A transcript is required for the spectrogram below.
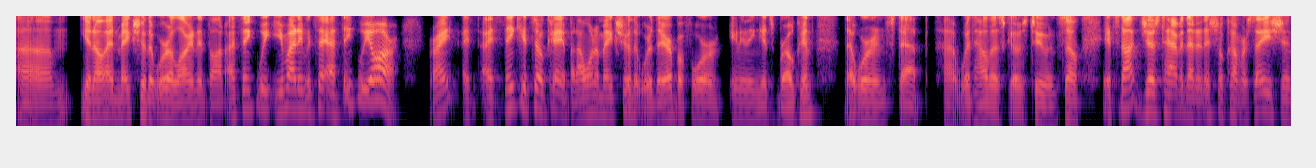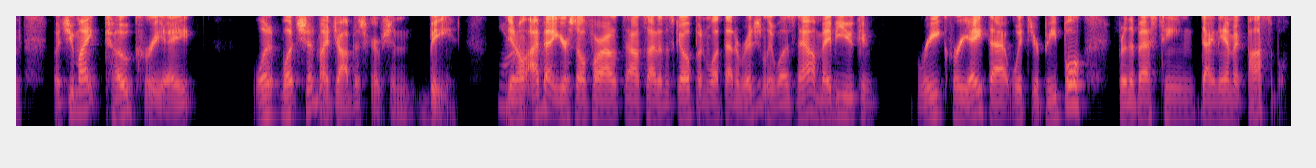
um, you know, and make sure that we're aligned in thought. I think we, you might even say, I think we are, right? I, I think it's okay, but I want to make sure that we're there before anything gets broken, that we're in step uh, with how this goes too. And so it's not just having that initial conversation, but you might co create what, what should my job description be? Yeah. You know, I bet you're so far out, outside of the scope and what that originally was now. Maybe you can recreate that with your people for the best team dynamic possible.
